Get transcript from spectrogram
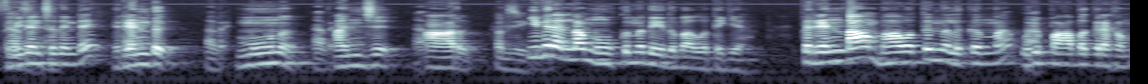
സ്ത്രീ ജനിച്ചതിന്റെ രണ്ട്. മൂന്ന് അഞ്ച് ആറ്. ഇവരെല്ലാം നോക്കുന്നത് ഏത് ഭാവത്തേക്കാ ഇപ്പൊ രണ്ടാം ഭാവത്തിൽ നിൽക്കുന്ന ഒരു പാപഗ്രഹം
